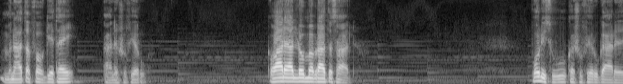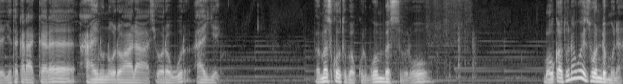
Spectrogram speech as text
ምን አጠፋው ጌታዬ? አለ ሹፌሩ። ከኋላ ያለውን መብራት ጥሰሃል። ፖሊሱ ከሹፌሩ ጋር እየተከራከረ አይኑን ወደ ኋላ ሲወረውር አየኝ። በመስኮቱ በኩል ጎንበስ ብሎ በእውቀቱ ነው ወይስ ወንድሙ ነህ?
